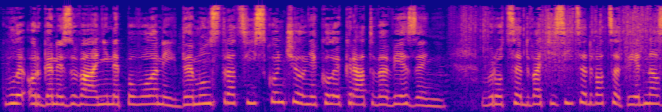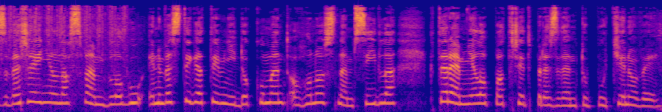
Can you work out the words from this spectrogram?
Kvůli organizování nepovolených demonstrací skončil několikrát ve vězení. V roce 2021 zveřejnil na svém blogu investigativní dokument o honosném sídle, které mělo patřit prezidentu Putinovi.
